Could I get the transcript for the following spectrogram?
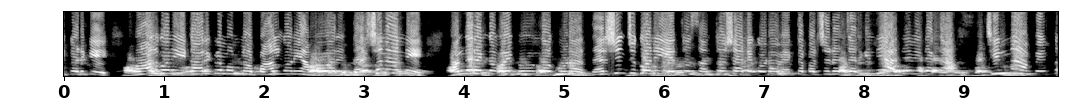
ఇక్కడికి పాల్గొని ఈ కార్యక్రమంలో పాల్గొని అమ్మవారి దర్శనాన్ని అంగరంగ వైభవంగా కూడా దర్శించుకొని ఎంతో సంతోషాన్ని కూడా వ్యక్తపరచడం జరిగింది. అదే విధంగా చిన్న పెద్ద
